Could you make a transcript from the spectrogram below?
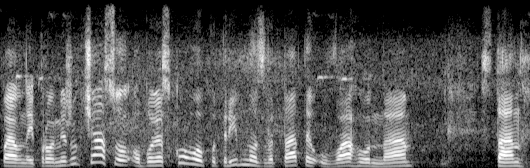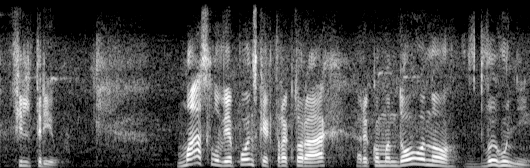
певний проміжок часу, обов'язково потрібно звертати увагу на стан фільтрів. Масло в японських тракторах рекомендовано в двигуні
